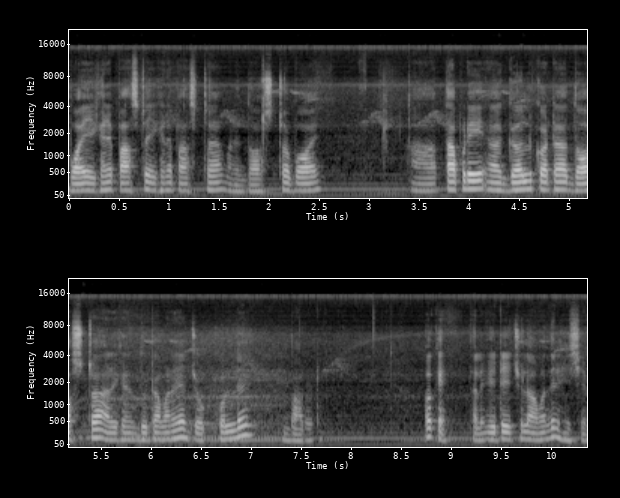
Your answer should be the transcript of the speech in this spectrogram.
বয় এখানে পাঁচটা এখানে পাঁচটা মানে দশটা বয়। তারপরে গার্ল কটা? দশটা, আর এখানে দুটা মানে যোগ করলে বারোটা। ওকে, তাহলে এটাই ছিল আমাদের হিসেব।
